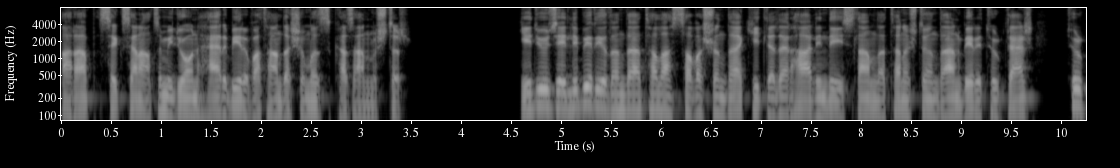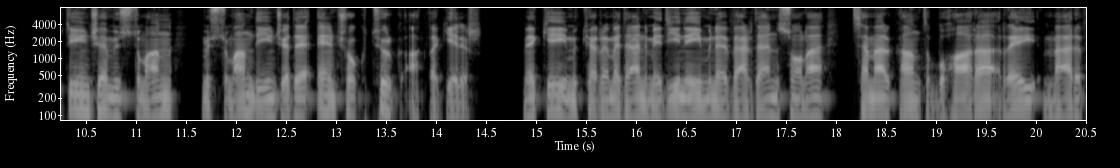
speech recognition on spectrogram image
Arap 86 milyon her bir vatandaşımız kazanmıştır. 751 yılında Talas Savaşı'nda kitleler halinde İslam'la tanıştığından beri Türkler, Türk deyince Müslüman, Müslüman deyince de en çok Türk akla gelir. Mekke-i Mükerreme'den Medine-i Münevver'den sonra Semerkant, Buhara, Rey, Merv,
